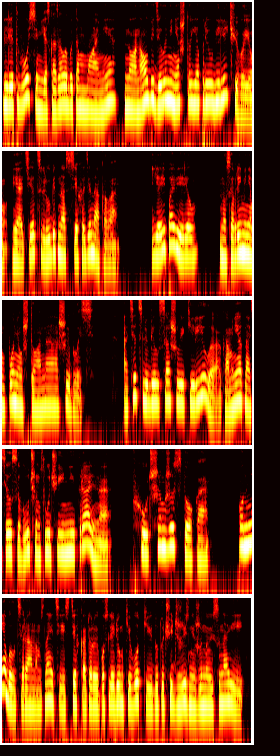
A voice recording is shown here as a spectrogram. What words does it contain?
Лет восемь я сказала об этом маме, но она убедила меня, что я преувеличиваю, и отец любит нас всех одинаково. Я и поверил, но со временем понял, что она ошиблась. Отец любил Сашу и Кирилла, а ко мне относился в лучшем случае нейтрально, в худшем – жестоко. Он не был тираном, знаете, из тех, которые после рюмки водки идут учить жизни жену и сыновей –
